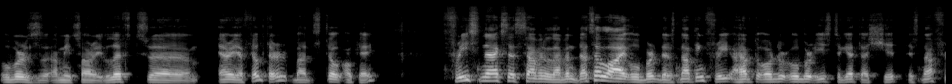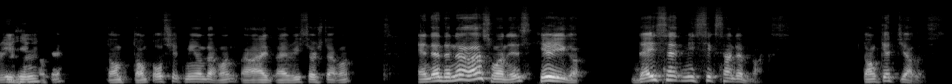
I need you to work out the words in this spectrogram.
Uber's, I mean, sorry, Lyft's uh, area filter, but still okay. Free snacks at 7-Eleven. That's a lie, Uber. There's nothing free. I have to order Uber Eats to get that shit. It's not free. Mhm. Okay. Don't don't bullshit me on that one. I, I researched that one. And then the last one is here you go. They sent me 600 bucks. Don't get jealous.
